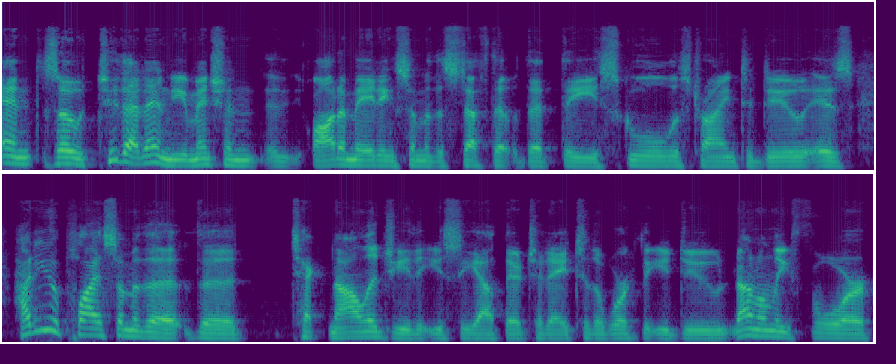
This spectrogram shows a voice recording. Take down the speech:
And so, to that end, you mentioned uh, automating some of the stuff that that the school was trying to do. Is how do you apply some of the the technology that you see out there today to the work that you do, not only for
